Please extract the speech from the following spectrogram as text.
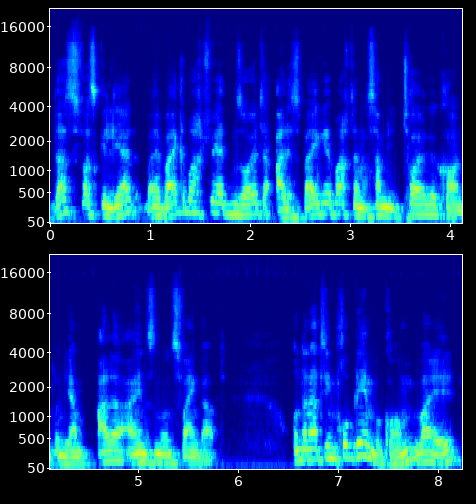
das, was gelehrt, beigebracht werden sollte, alles beigebracht und das haben die toll gekonnt und die haben alle Einsen und Zweien gehabt. Und dann hat sie ein Problem bekommen, weil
